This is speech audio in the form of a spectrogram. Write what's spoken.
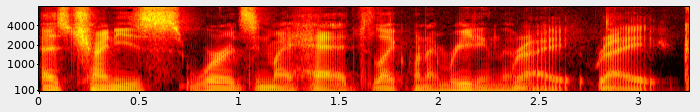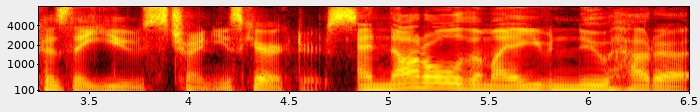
as Chinese words in my head, like when I'm reading them. Right, right. Because they use Chinese characters. And not all of them I even knew how to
